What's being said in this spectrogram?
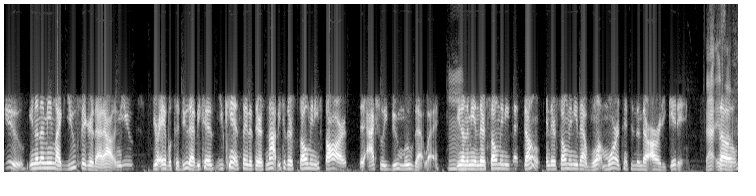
you. You know what I mean? Like you figure that out and you you're able to do that because you can't say that there's not because there's so many stars that actually do move that way. Mm. You know what I mean? There's so many that don't and there's so many that want more attention than they're already getting. that is so a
